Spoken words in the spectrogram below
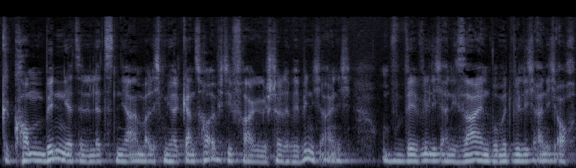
gekommen bin jetzt in den letzten Jahren, weil ich mir halt ganz häufig die Frage gestellt habe, wer bin ich eigentlich und wer will ich eigentlich sein, womit will ich eigentlich auch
